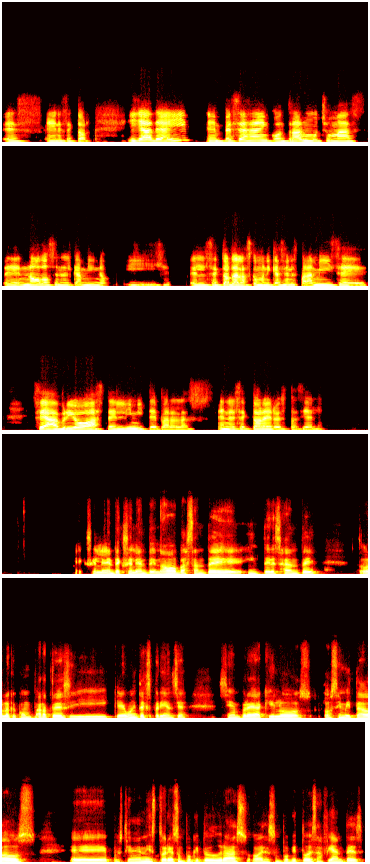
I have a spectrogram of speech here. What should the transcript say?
es en el sector. Y ya de ahí empecé a encontrar mucho más eh, nodos en el camino y el sector de las comunicaciones para mí se, se abrió hasta el límite para las en el sector aeroespacial. Excelente, excelente. No, bastante interesante todo lo que compartes y qué bonita experiencia. Siempre aquí los, los invitados eh, pues tienen historias un poquito duras o a veces un poquito desafiantes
